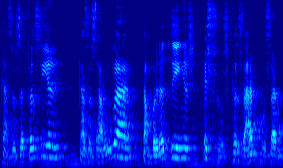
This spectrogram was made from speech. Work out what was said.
Casas a fazer, casas a alugar, tão baratinhas. As pessoas casaram, começaram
